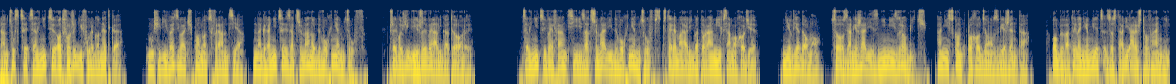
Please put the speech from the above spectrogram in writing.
Francuscy celnicy otworzyli furgonetkę. Musieli wezwać pomoc Francja. Na granicy zatrzymano dwóch Niemców. Przewozili żywe aligatory. Celnicy we Francji zatrzymali dwóch Niemców z czterema aligatorami w samochodzie. Nie wiadomo, co zamierzali z nimi zrobić, ani skąd pochodzą zwierzęta. Obywatele Niemiec zostali aresztowani,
